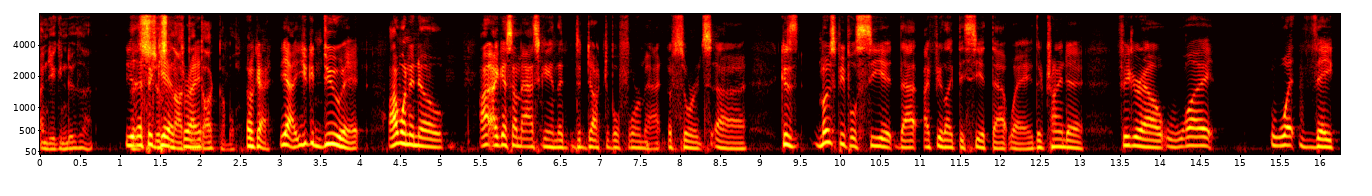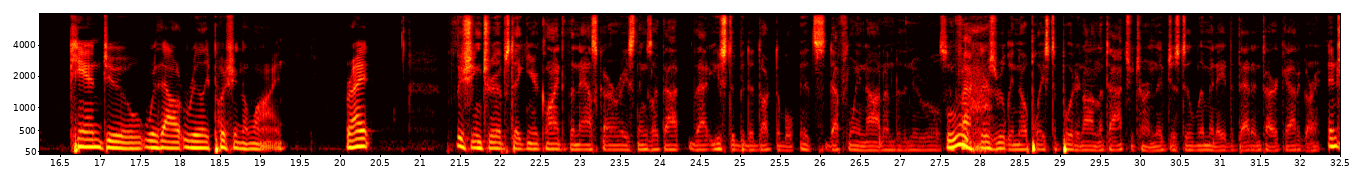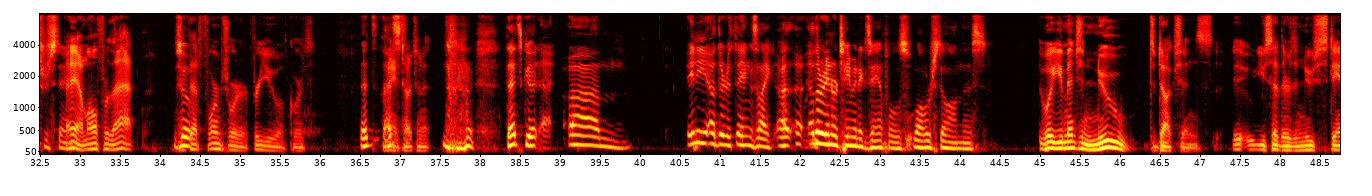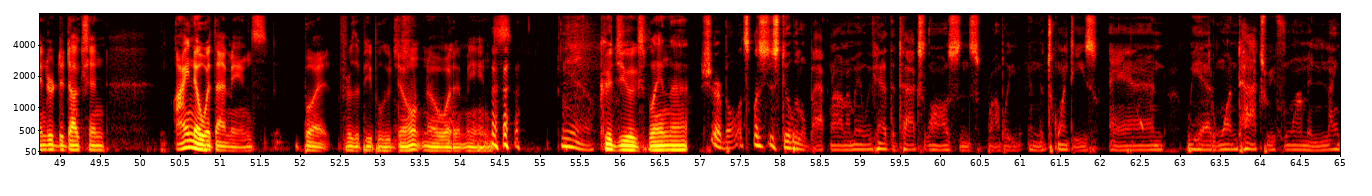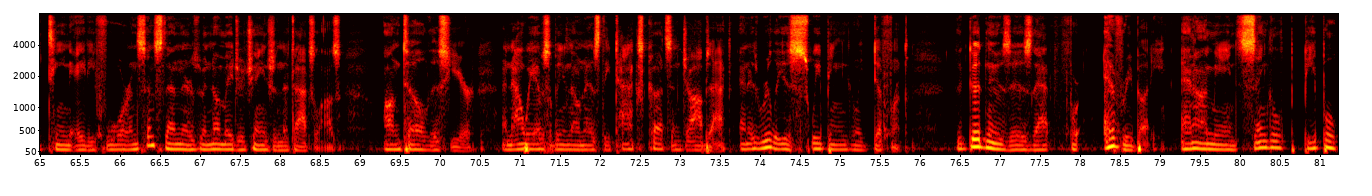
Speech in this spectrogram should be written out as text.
And you can do that. Yeah, that's it's a just gift, not right? deductible. Okay. Yeah, you can do it. I want to know. I, I guess I'm asking in the deductible format of sorts, uh, because most people see it that I feel like they see it that way. They're trying to figure out what what they can do without really pushing the line, right? Fishing trips, taking your client to the NASCAR race, things like that, that used to be deductible. It's definitely not under the new rules. In fact, there's really no place to put it on the tax return. They've just eliminated that entire category. Interesting. Hey, I'm all for that. Make So- that form shorter for you, of course. that's I ain't touching it. that's good. Um, any other things like uh, uh, other entertainment examples while we're still on this? Well, you mentioned new deductions. You said there's a new standard deduction. I know what that means, but for the people who don't know what it means, Yeah. could you explain that? Sure, but let's let's just do a little background. I mean, we've had the tax laws since probably in the 20s, and we had one tax reform in 1984, and since then there's been no major change in the tax laws until this year. And now we have something known as the Tax Cuts and Jobs Act, and it really is sweepingly different. The good news is that for everybody, and I mean single people,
